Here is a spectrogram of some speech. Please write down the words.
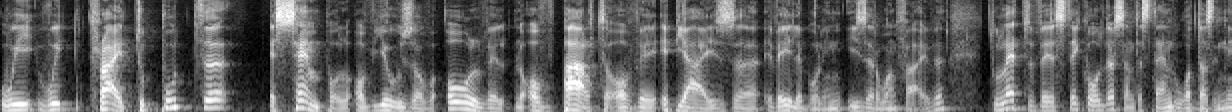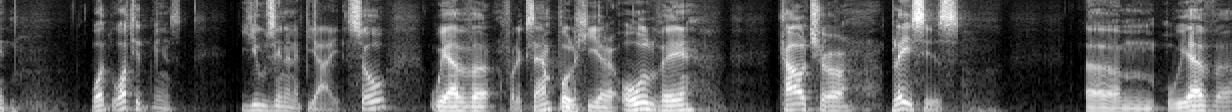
we, we try to put uh, a sample of use of all the of part of the APIs uh, available in E015 to let the stakeholders understand what does it mean, what, what it means using an API. So we have, uh, for example, here all the culture places. Um, we have uh,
